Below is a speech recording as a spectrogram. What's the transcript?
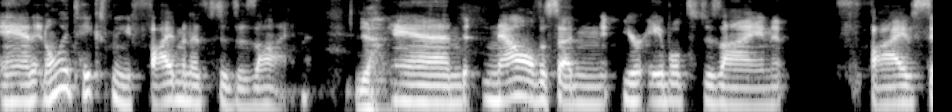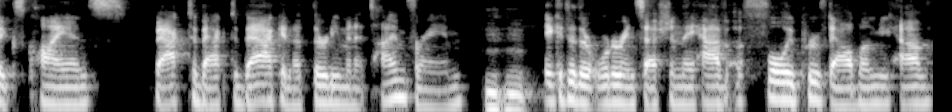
and it only takes me five minutes to design. Yeah. And now all of a sudden you're able to design five six clients back to back to back in a 30 minute time frame mm-hmm. take it to their ordering session. They have a fully proofed album. You have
